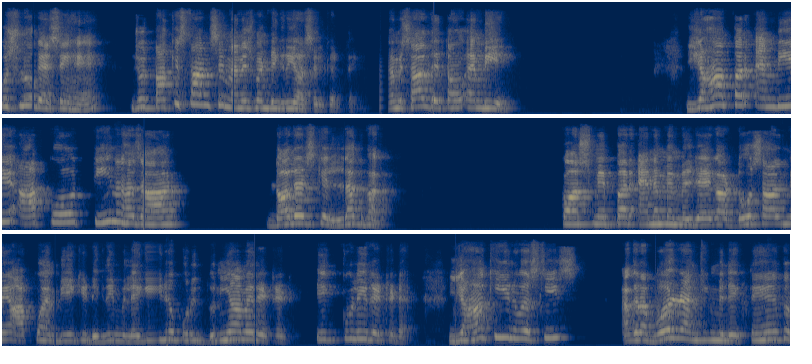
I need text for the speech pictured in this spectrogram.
कुछ लोग ऐसे हैं जो पाकिस्तान से मैनेजमेंट डिग्री हासिल करते हैं। मैं मिसाल देता हूँ एमबीए यहाँ पर एमबीए आपको तीन हज़ार डॉलर्स के लगभग कॉस्ट में पर एनएम में मिल जाएगा और दो साल में आपको एमबीए की डिग्री मिलेगी जो पूरी दुनिया में रेटेड इक्वली रेटेड है। यहाँ की यूनिवर्सिटीज अगर आप वर्ल्ड रैंकिंग में देखते हैं तो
